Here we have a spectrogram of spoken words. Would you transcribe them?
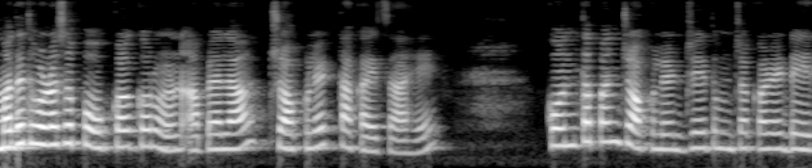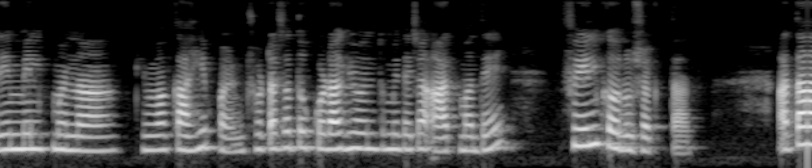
मध्ये थोडंसं पोकळ करून आपल्याला चॉकलेट टाकायचं आहे. कोणतं पण चॉकलेट जे तुमच्याकडे डेअरी मिल्क म्हणा किंवा काही पण छोटासा तुकडा घेऊन तुम्ही त्याच्या आतमध्ये फिल करू शकतात. आता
